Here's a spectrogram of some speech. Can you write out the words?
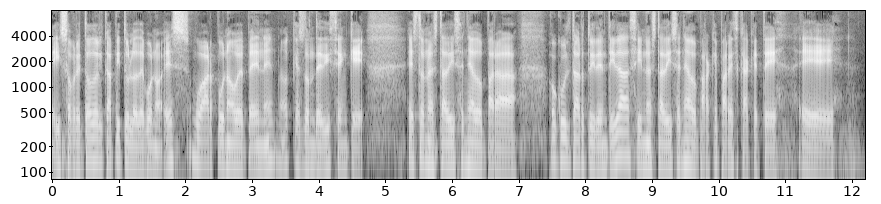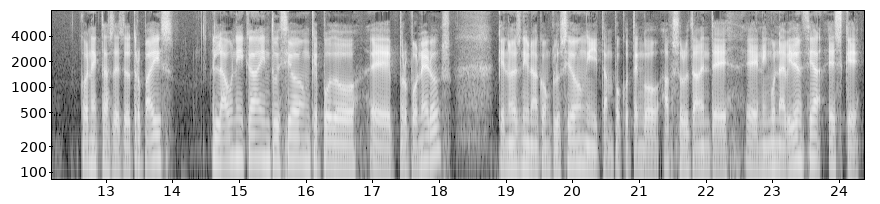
y sobre todo el capítulo de, bueno, ¿es Warp una VPN? Que es donde dicen que esto no está diseñado para ocultar tu identidad y no está diseñado para que parezca que te conectas desde otro país. La única intuición que puedo eh, proponeros, que no es ni una conclusión y tampoco tengo absolutamente eh, ninguna evidencia, es que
